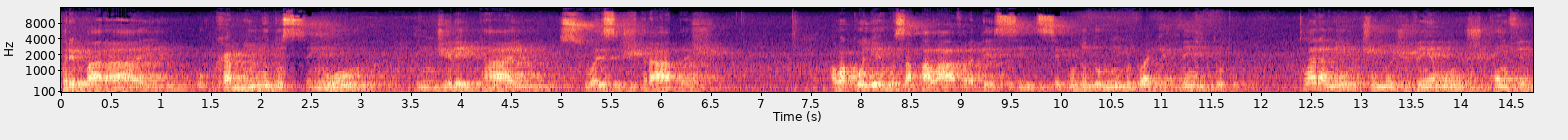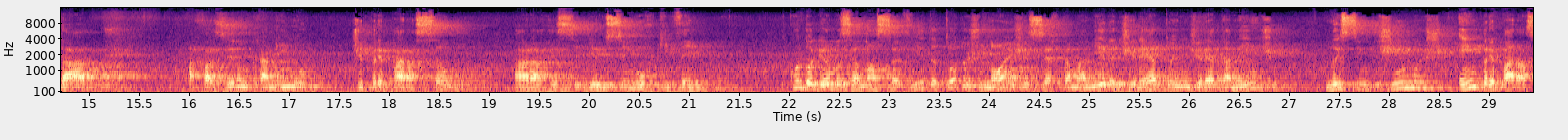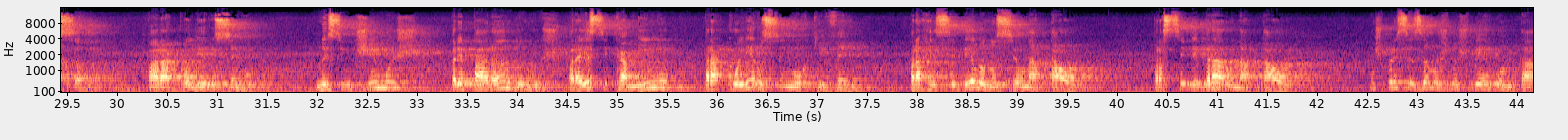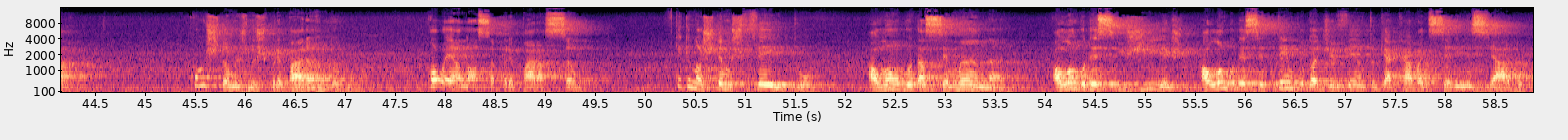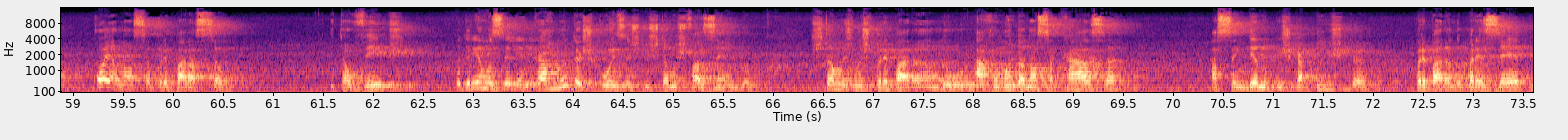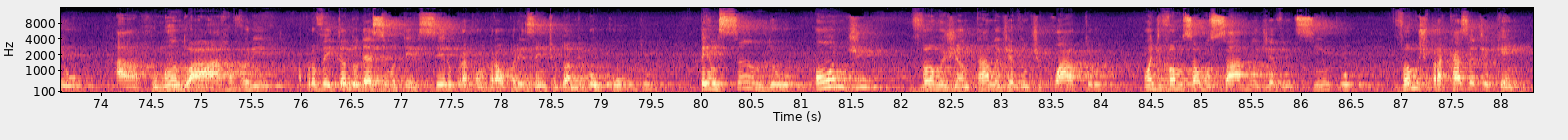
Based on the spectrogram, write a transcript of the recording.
Preparai o caminho do Senhor, endireitai suas estradas. Ao acolhermos a palavra desse segundo domingo do advento, claramente nos vemos convidados a fazer um caminho de preparação para receber o Senhor que vem. E quando olhamos a nossa vida, todos nós, de certa maneira, direto ou indiretamente, nos sentimos em preparação para acolher o Senhor. Nos sentimos preparando-nos para esse caminho para acolher o Senhor que vem, para recebê-lo no seu Natal, para celebrar o Natal. Nós precisamos nos perguntar: como estamos nos preparando? Qual é a nossa preparação? O que, é que nós temos feito ao longo da semana, ao longo desses dias, ao longo desse tempo do advento que acaba de ser iniciado, qual é a nossa preparação? E talvez poderíamos elencar muitas coisas que estamos fazendo. Estamos nos preparando, arrumando a nossa casa, acendendo pisca-pisca, preparando presépio, arrumando a árvore, aproveitando o décimo terceiro para comprar o presente do amigo oculto, pensando onde vamos jantar no dia 24, onde vamos almoçar no dia 25, vamos para casa de quem?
